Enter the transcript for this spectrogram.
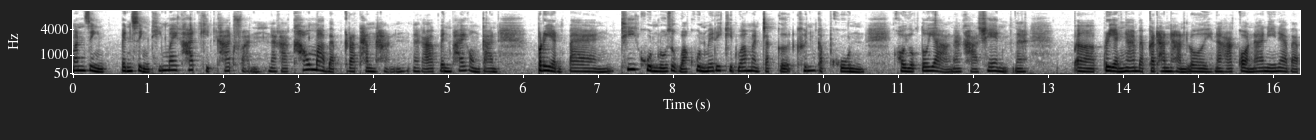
มันสิ่งเป็นสิ่งที่ไม่คาดคิดคาดฝันนะคะ เข้ามาแบบกระทันหันนะคะ เป็นไพ่ของการเปลี่ยนแปลงที่คุณรู้สึกว่าคุณไม่ได้คิดว่ามันจะเกิดขึ้นกับคุณ ขอยกตัวอย่างนะคะ เช่นนะ เปลี่ยนงานแบบกระทันหันเลยนะคะ ก่อนหน้านี้เนี่ยแบบ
